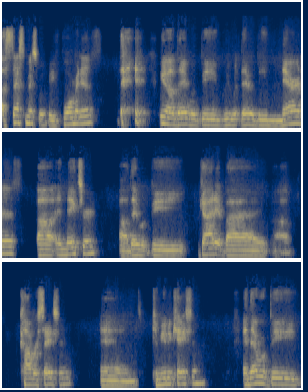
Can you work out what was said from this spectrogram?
assessments would be formative. you know, they would be we would they would be narrative uh, in nature. Uh, they would be guided by uh, conversation and communication, and there would be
